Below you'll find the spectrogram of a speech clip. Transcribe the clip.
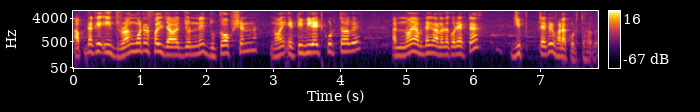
আপনাকে এই দ্রাং ওয়াটারফল যাওয়ার জন্য দুটো অপশান নয় এটিভি রাইড করতে হবে আর নয় আপনাকে আলাদা করে একটা জিপ টাইপের ভাড়া করতে হবে।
